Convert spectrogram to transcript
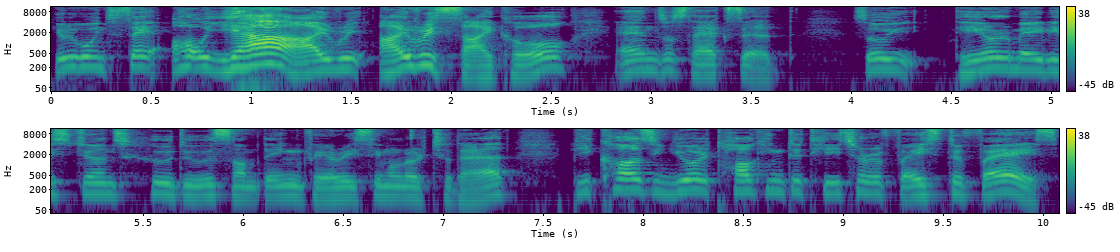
you're going to say, oh yeah, I, re- I recycle, and just exit. So there may be students who do something very similar to that because you're talking to teacher face to face.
